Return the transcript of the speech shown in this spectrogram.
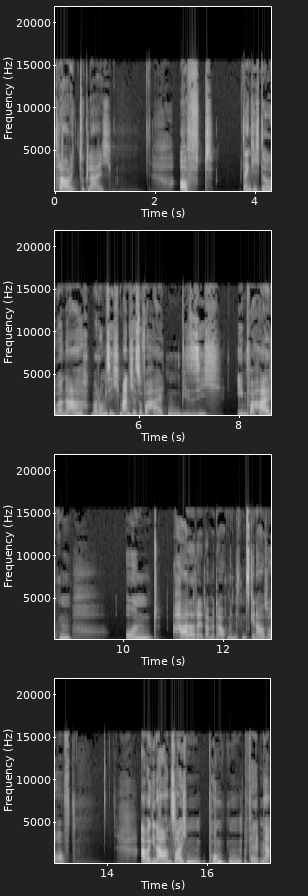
traurig zugleich. Oft denke ich darüber nach, warum sich manche so verhalten, wie sie sich eben verhalten und hadere damit auch mindestens genauso oft. Aber genau an solchen Punkten fällt mir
